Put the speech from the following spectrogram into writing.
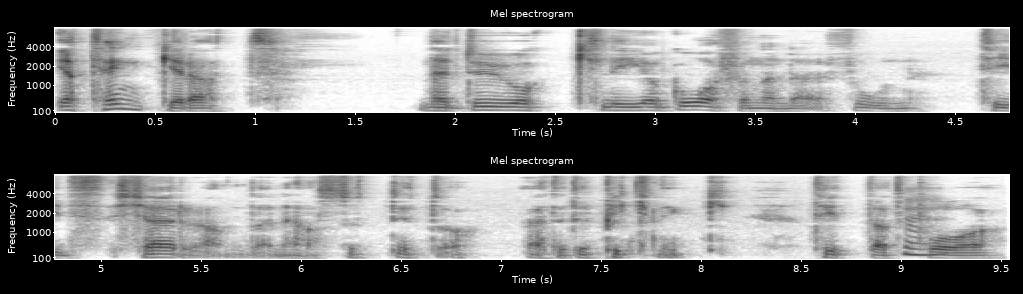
Jag tänker att när du och Cleo går från den där forntidskärran där ni har suttit och ätit ett picknick, tittat Mm. på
